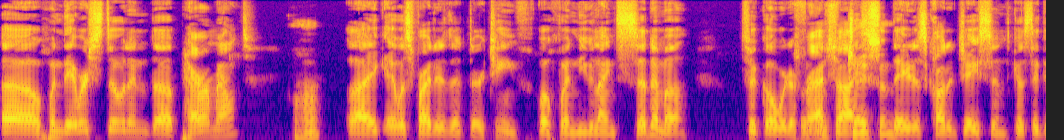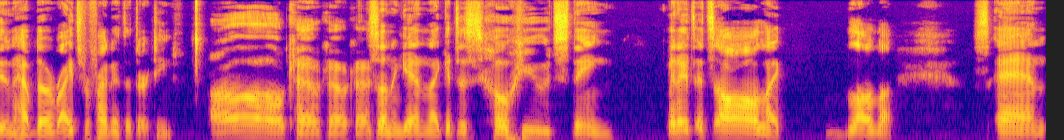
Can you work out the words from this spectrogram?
uh, when they were still in the Paramount, Uh huh. Like it was Friday the Thirteenth. But when New Line Cinema took over the So franchise, they just called it Jason because they didn't have the rights for Friday the Thirteenth. Oh, okay, okay, okay. So then again, like it's this whole huge thing, and it's it's all like blah blah, and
